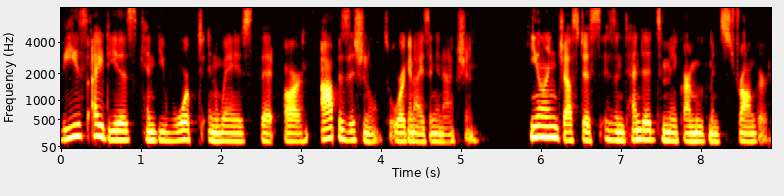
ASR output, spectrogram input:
These ideas can be warped in ways that are oppositional to organizing and action. Healing justice is intended to make our movements stronger.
